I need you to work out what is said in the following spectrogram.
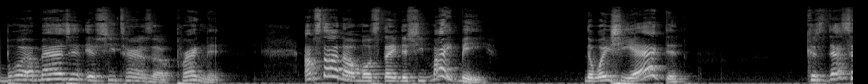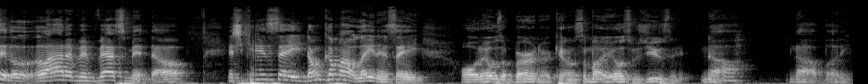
boy, imagine if she turns up pregnant. I'm starting to almost think that she might be the way she acted. Cause that's a lot of investment, dog. And she can't say, don't come out later and say, oh, that was a burner account. Somebody else was using it. No, no, buddy.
